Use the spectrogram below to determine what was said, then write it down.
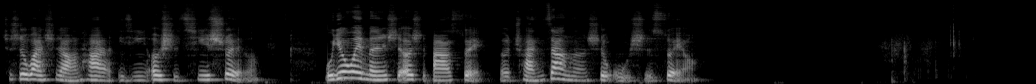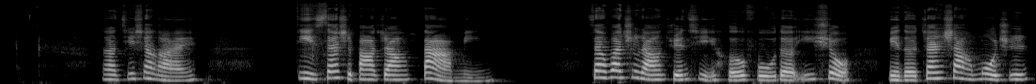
就是万次郎他已经二十七岁了，五右卫门是二十八岁，而船藏呢是五十岁哦。那接下来第三十八章大明，在万次郎卷起和服的衣袖，免得沾上墨汁。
